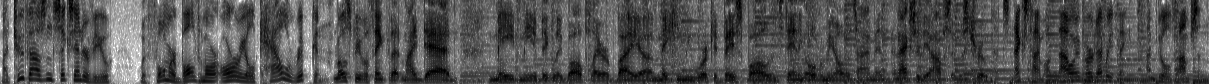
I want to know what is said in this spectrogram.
My 2006 interview with former Baltimore Oriole Cal Ripken. Most people think that my dad made me a big league ball player by uh, making me work at baseball and standing over me all the time, and, and actually the opposite was true. That's next time on Now I've Heard Everything. I'm Bill Thompson.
